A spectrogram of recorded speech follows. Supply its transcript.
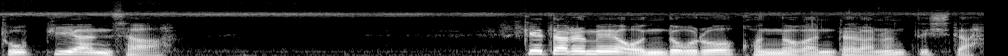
도피안사 깨달음의 언덕으로 건너간다라는 뜻이다.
